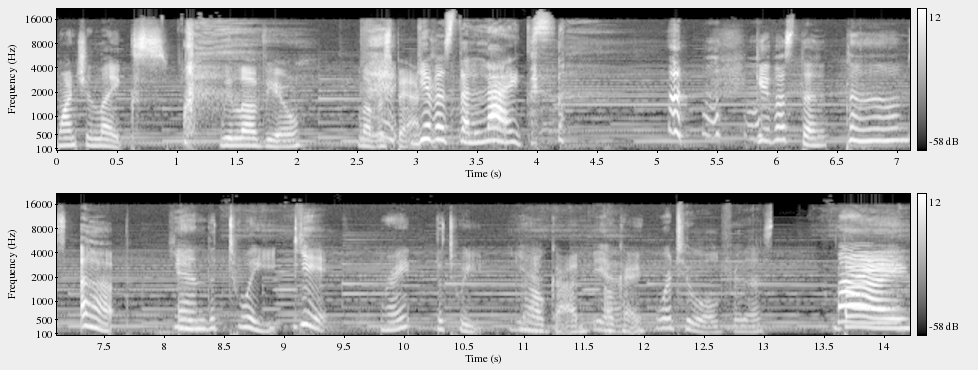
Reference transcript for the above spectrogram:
want your likes. We love you. Love us back. Give us the likes. Give us the thumbs up Yeah. and the tweet. Yeah. Right? The tweet. Yeah. Oh, God. Yeah. Okay. We're too old for this. Bye.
